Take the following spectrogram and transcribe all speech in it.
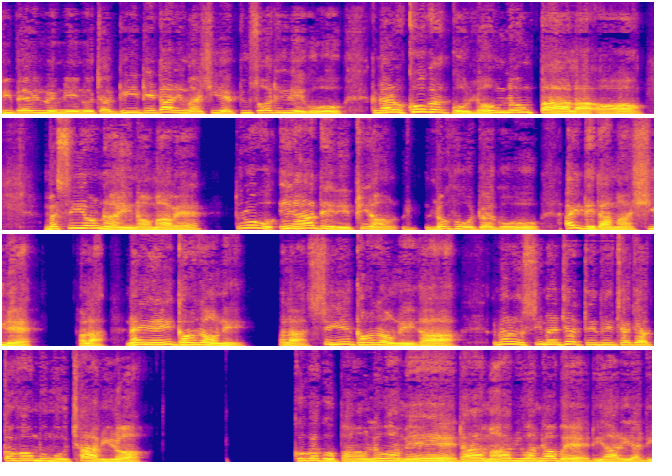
ဒီပဲလွင်တွေတို့ကြောက်ဒီဒေတာတွေမှာရှိတဲ့ပြူစောတိတွေကိုခင်ဗျားတို့ကိုယ့်ဘက်ကိုလုံးလုံးပါလာအောင်မစည်းရုံနိုင်တော့မှပဲသူတို့ကိုအင်အားတွေဖြစ်အောင်လုပ်ဖို့အတွက်ကိုအဲ့ဒေတာမှာရှိတဲ့ဟုတ်လားနိုင်ငံရေးခေါင်းဆောင်တွေဟုတ်လားစီရေးခေါင်းဆောင်တွေကခင်ဗျားတို့စီမံချက်တည်တည်ချာချာကောင်းကောင်းမွန်မွန်ချပြီးတော့ ကိုယ့်ဘက်ကိုပအောင်လုပ်ရမယ်ဒါကမဟာဗျူဟာမြောက်ပဲဒီဟာတွေကဒီ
